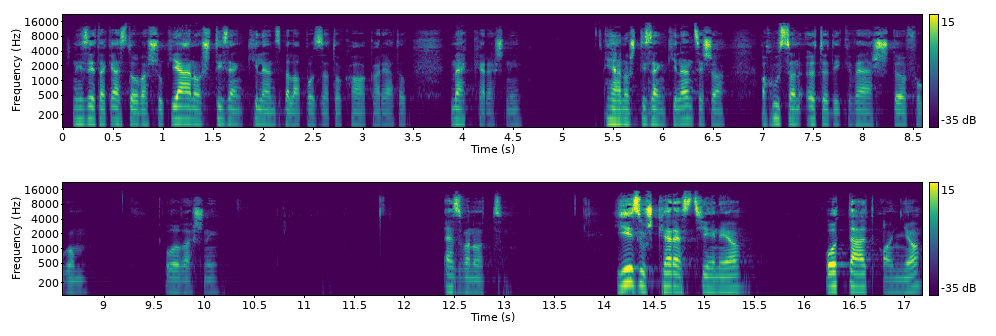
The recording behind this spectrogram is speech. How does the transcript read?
És nézzétek, ezt olvassuk. János 19-be lapozzatok, ha akarjátok megkeresni. János 19, és a, a 25. verstől fogom olvasni. Ez van ott. Jézus keresztjénél ott állt anyja,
